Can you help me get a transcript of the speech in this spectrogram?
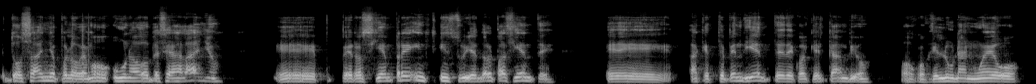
dos años, pues lo vemos una o dos veces al año. Eh, pero siempre instruyendo al paciente eh, a que esté pendiente de cualquier cambio o cualquier luna nuevo,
